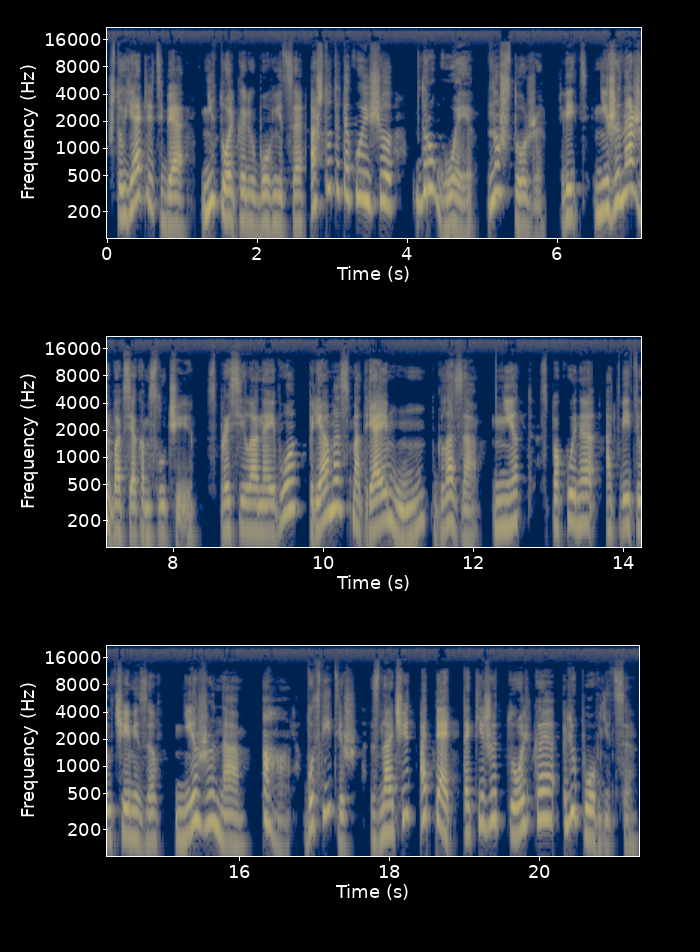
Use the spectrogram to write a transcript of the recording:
что я для тебя не только любовница, а что-то такое еще другое. Ну что же, Ведь не жена же во всяком случае?» — спросила она его, прямо смотря ему в глаза. «Нет», — спокойно ответил Чемизов, — «не жена». «Ага, вот видишь, значит, опять-таки же только любовница.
